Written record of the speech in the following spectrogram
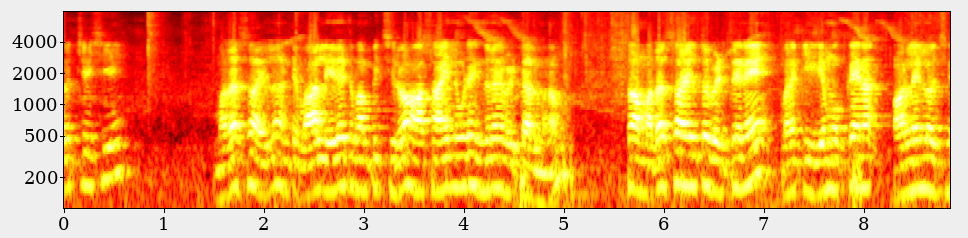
ఇది వచ్చేసి మదర్ సాయిల్ అంటే వాళ్ళు ఏదైతే పంపించారో ఆ సాయిల్ని కూడా ఇందులోనే పెట్టాలి మనం. సో ఆ మదర్ సాయిల్తో పెడితేనే మనకి ఏ మొక్కైనా ఆన్లైన్లో వచ్చిన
